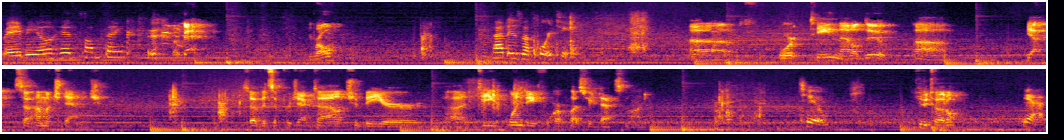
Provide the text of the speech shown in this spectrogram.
Maybe it'll hit something. Okay. Roll. that is a 14. Uh, 14, that'll do. Um, yeah, so how much damage? So if it's a projectile, it should be your uh, D, 1d4 plus your dex mod. Two. Two total? Yeah.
